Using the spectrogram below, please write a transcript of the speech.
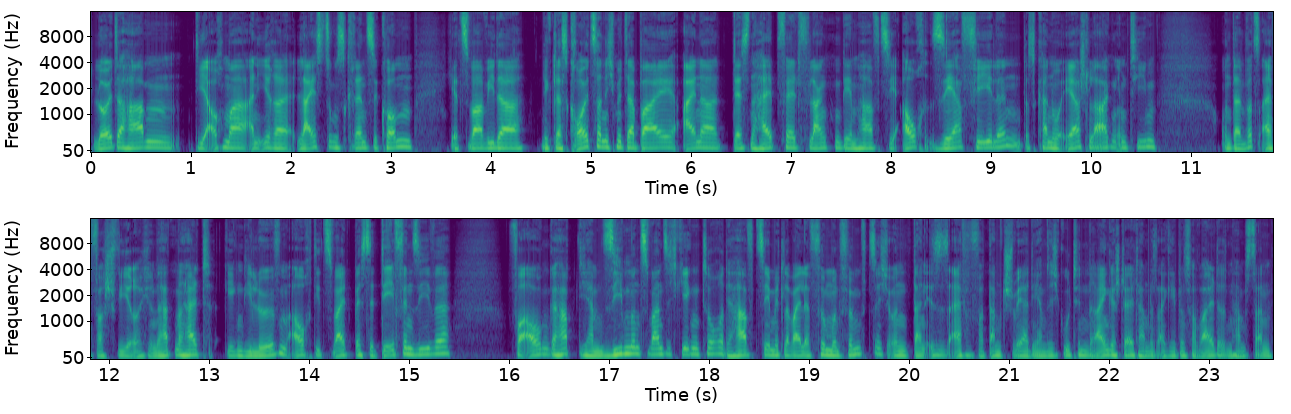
Leute haben, die auch mal an ihre Leistungsgrenze kommen. Jetzt war wieder Niklas Kreuzer nicht mit dabei, einer, dessen Halbfeldflanken dem HFC auch sehr fehlen. Das kann nur er schlagen im Team. Und dann wird's einfach schwierig. Und dann hat man halt gegen die Löwen auch die zweitbeste Defensive. Vor Augen gehabt. Die haben 27 Gegentore, der HFC mittlerweile 55 und dann ist es einfach verdammt schwer. Die haben sich gut hinten reingestellt, haben das Ergebnis verwaltet und haben es dann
